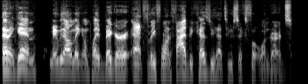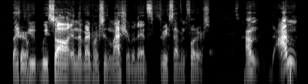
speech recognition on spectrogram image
Then again, maybe that'll make them play bigger at three, four, and five because you had two six foot one guards, like you, we saw in the regular season last year, where they had three seven footers. I'm, I'm,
